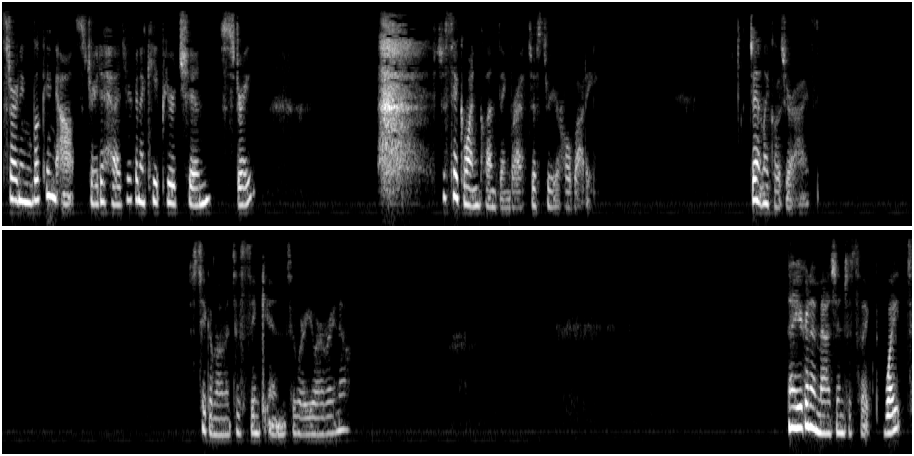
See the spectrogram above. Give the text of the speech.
starting looking out straight ahead, you're going to keep your chin straight. Just take one cleansing breath just through your whole body. Gently close your eyes. Just take a moment to sink into where you are right now. Now you're going to imagine just like white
